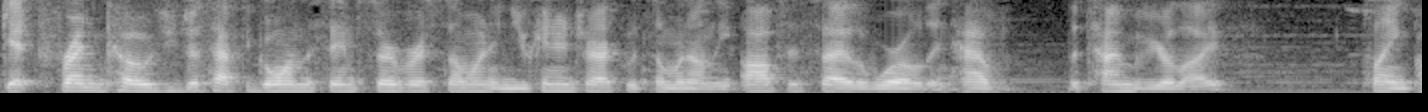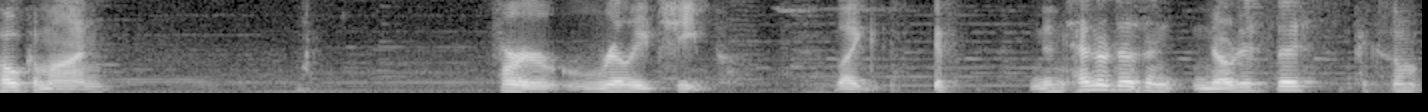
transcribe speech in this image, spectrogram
get friend codes. You just have to go on the same server as someone, and you can interact with someone on the opposite side of the world and have the time of your life playing Pokemon for really cheap. Like if Nintendo doesn't notice this, Pixel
